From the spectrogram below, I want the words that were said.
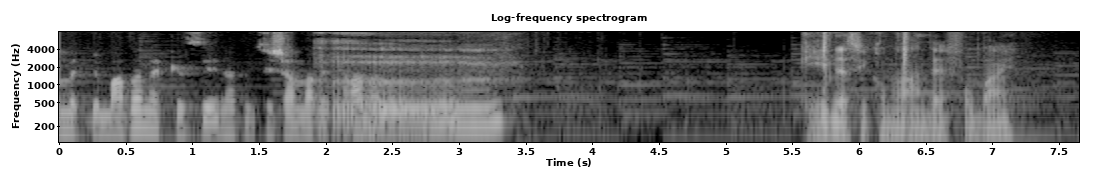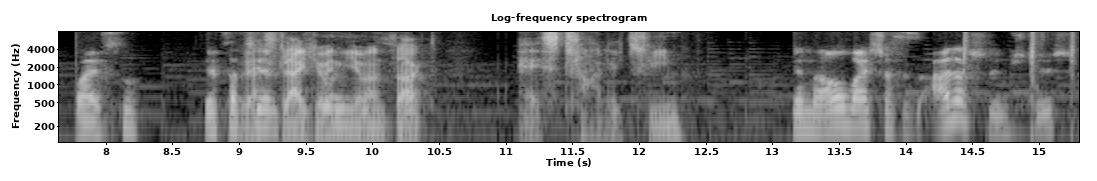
Met Your Mother nicht gesehen hat und sich Amerikaner. Geht das? Wie kommt man an der vorbei? Weißt du? Jetzt hat Wäre das gleiche, wenn jemand sagt, er ist Charlie Sheen. Genau, weißt du, was das Allerschlimmste ist?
